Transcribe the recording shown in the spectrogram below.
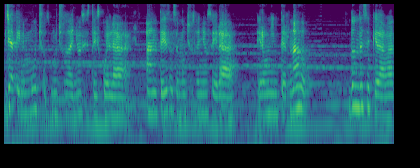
ya tiene muchos, muchos años. Esta escuela antes, hace muchos años, era, era un internado donde se quedaban,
